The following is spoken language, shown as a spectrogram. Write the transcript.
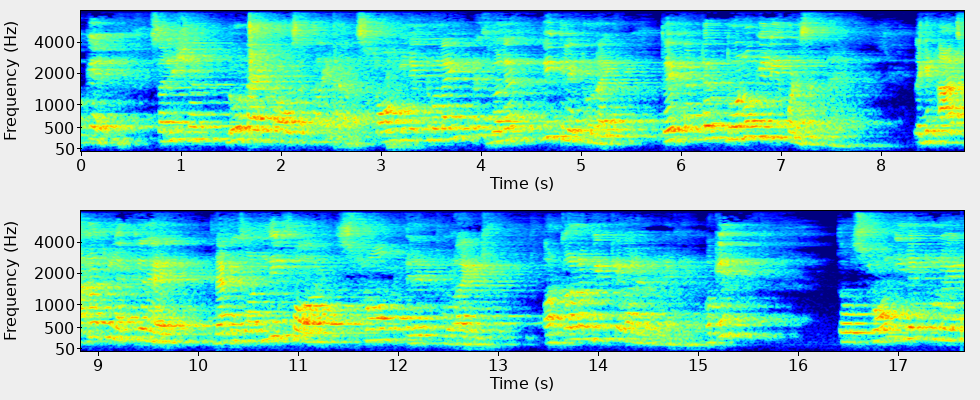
Okay, solution दो टाइप का हो सकता है ना strong electrolyte as well as weak electrolyte तो ये फैक्टर दोनों के लिए पढ़ सकते हैं लेकिन आज का जो लेक्चर है that is only for strong electrolyte और कॉलम गिफ्ट के बारे में पढ़ेंगे ओके तो स्ट्रॉन्ग इलेक्ट्रोलाइट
